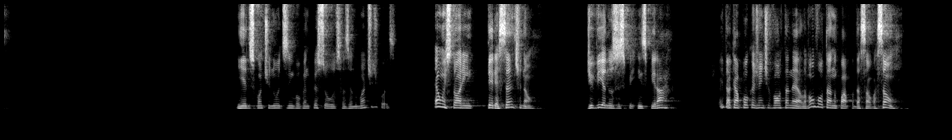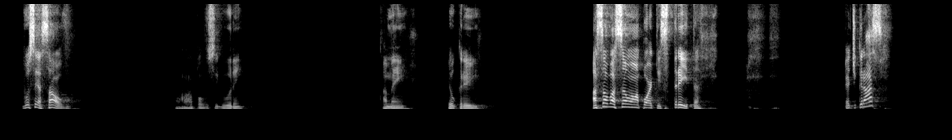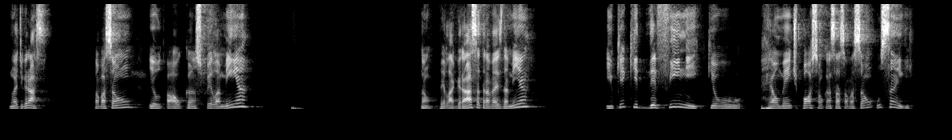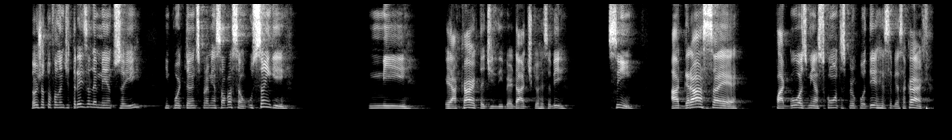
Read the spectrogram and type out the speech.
E eles continuam desenvolvendo pessoas, fazendo um monte de coisa. É uma história interessante, não? Devia nos inspirar? E daqui a pouco a gente volta nela. Vamos voltar no papo da salvação? Você é salvo? Ah, povo seguro, hein? Amém. Eu creio. A salvação é uma porta estreita. É de graça? Não é de graça? Salvação eu alcanço pela minha. Não, pela graça através da minha. E o que que define que eu realmente posso alcançar a salvação? O sangue. Então eu já estou falando de três elementos aí importantes para a minha salvação. O sangue me é a carta de liberdade que eu recebi? Sim. A graça é pagou as minhas contas para eu poder receber essa carta?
